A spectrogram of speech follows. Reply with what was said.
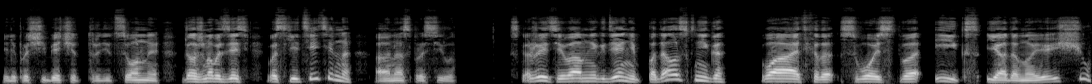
или прощебечет традиционное «Должно быть здесь восхитительно?» А она спросила «Скажите, вам нигде не попадалась книга Уайтхеда «Свойство X»? Я давно ее ищу».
